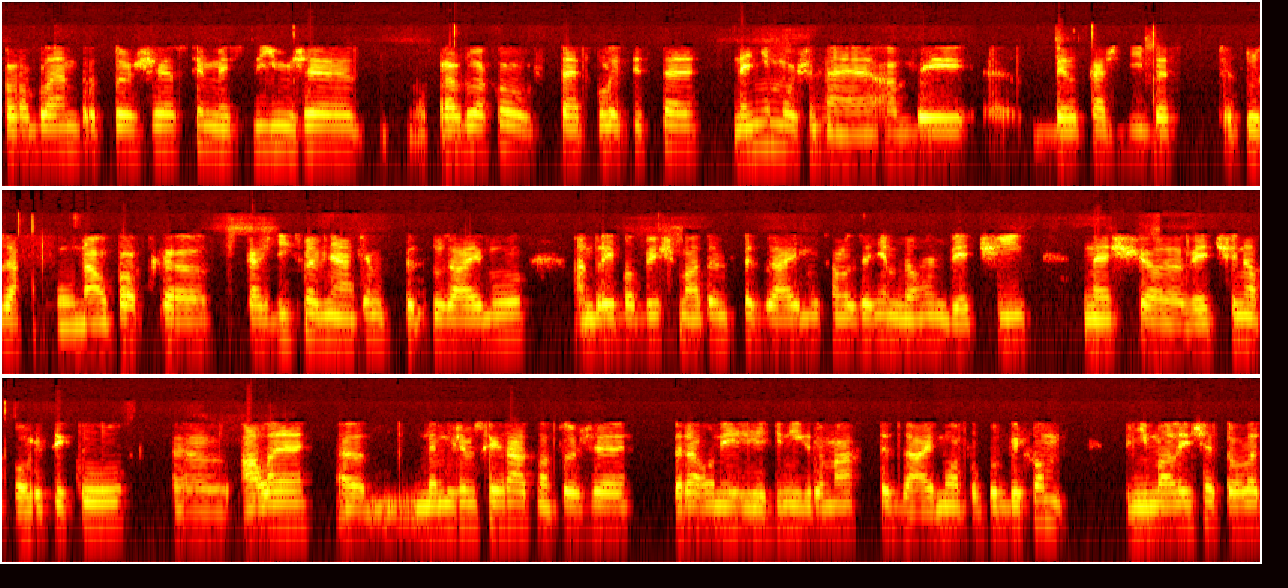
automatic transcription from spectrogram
problém, protože si myslím, že opravdu jako v té politice není možné, aby byl každý bez střetu zájmu. Naopak eh, každý jsme v nějakém střetu zájmu. Andrej Babiš má ten střet zájmu samozřejmě mnohem větší než eh, většina politiků, eh, ale nemůžeme si hrát na to, že teda on je jediný, kdo má střet zájmu a pokud bychom vnímali, že tohle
